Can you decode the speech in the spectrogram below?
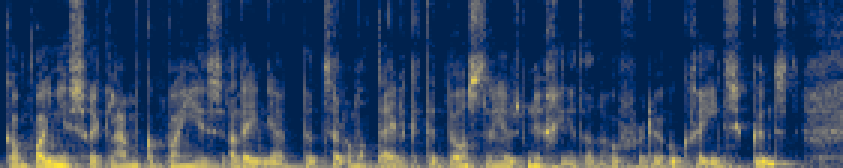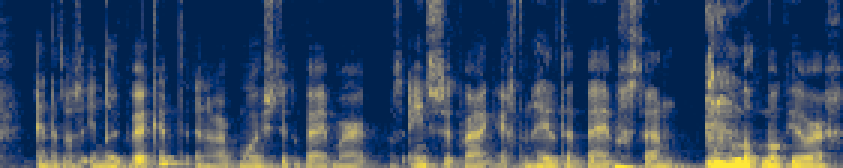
campagnes, reclamecampagnes. Alleen ja, dat zijn allemaal tijdelijke tentoonstellingen, dus nu ging het dan over de Oekraïnse kunst. En dat was indrukwekkend en er waren mooie stukken bij, maar er was één stuk waar ik echt een hele tijd bij heb gestaan, wat me ook heel erg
